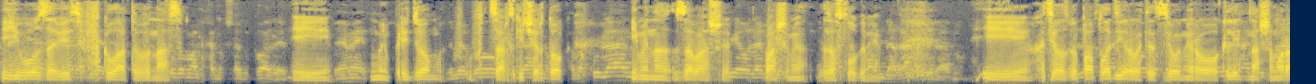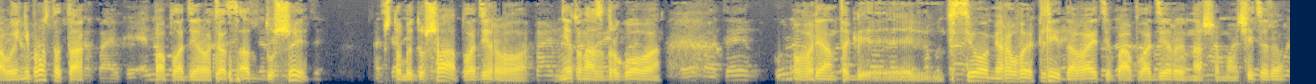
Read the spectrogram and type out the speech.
его за весь вклад в нас. И мы придем в царский чертог именно за ваши, вашими заслугами. И хотелось бы поаплодировать от всего мирового кли нашему Раву. И не просто так поаплодировать, а от души, чтобы душа аплодировала. Нет у нас другого варианта все мировое кли, давайте поаплодируем нашему учителю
